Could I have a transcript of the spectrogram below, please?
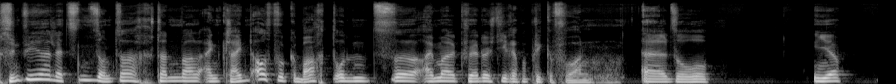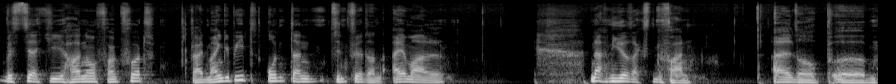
sind wir letzten Sonntag dann mal einen kleinen Ausflug gemacht und äh, einmal quer durch die Republik gefahren. Also, ihr wisst ja hier Hanau, Frankfurt, Rhein-Main-Gebiet und dann sind wir dann einmal nach Niedersachsen gefahren. Also, ähm,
